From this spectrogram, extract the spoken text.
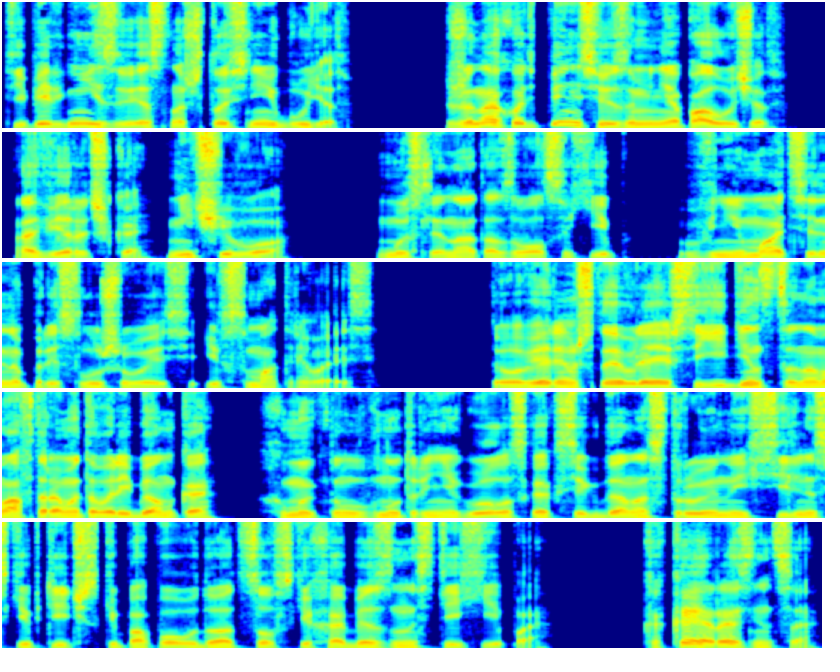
Теперь неизвестно, что с ней будет. Жена хоть пенсию за меня получит, а Верочка — ничего. Мысленно отозвался Хип, внимательно прислушиваясь и всматриваясь. «Ты уверен, что являешься единственным автором этого ребенка?» — хмыкнул внутренний голос, как всегда настроенный сильно скептически по поводу отцовских обязанностей Хипа. «Какая разница?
